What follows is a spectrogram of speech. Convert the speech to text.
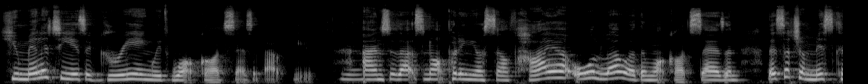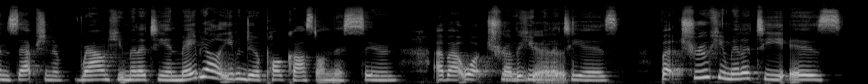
Humility is agreeing with what God says about you. Yeah. And so that's not putting yourself higher or lower than what God says. And there's such a misconception around humility. And maybe I'll even do a podcast on this soon about what true That'd good. humility is. But true humility is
